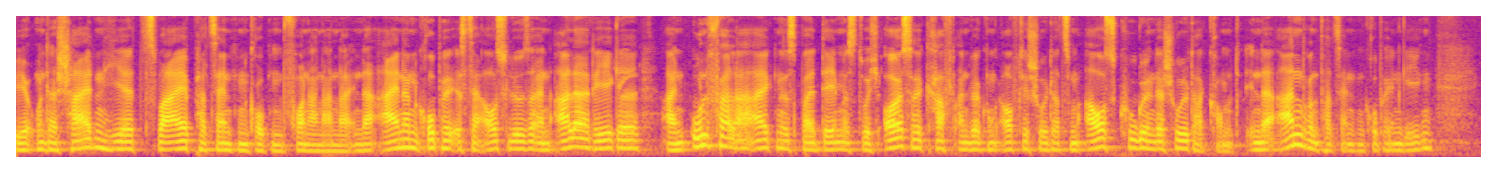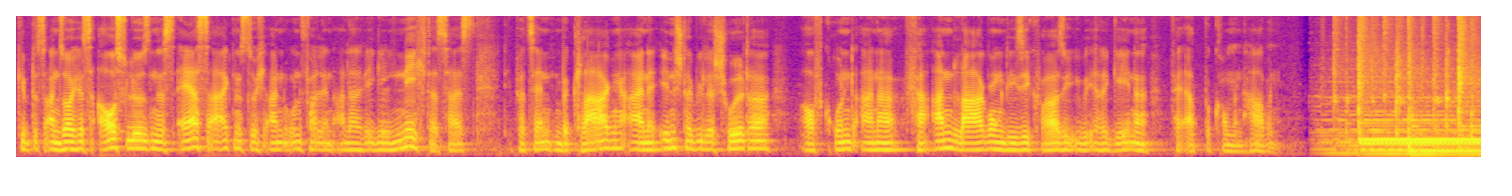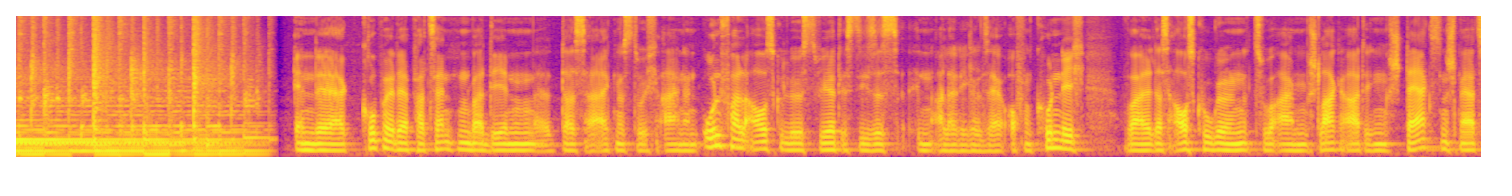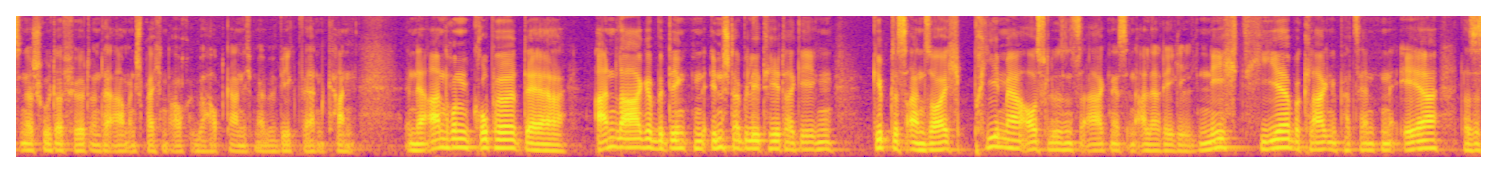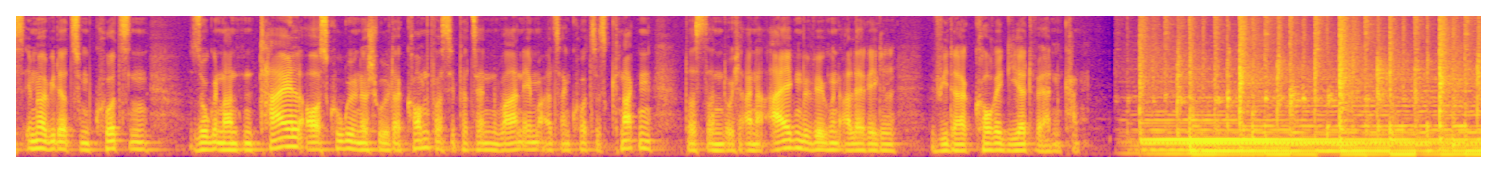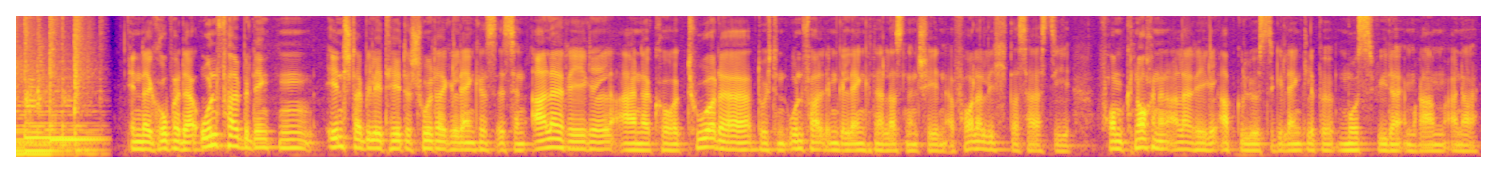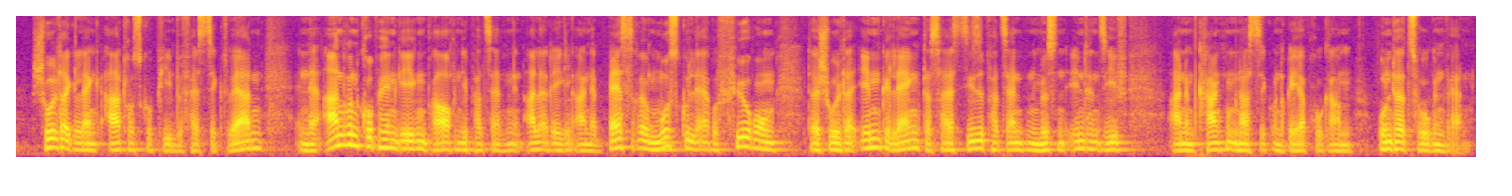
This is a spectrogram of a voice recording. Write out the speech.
Wir unterscheiden hier zwei Patientengruppen voneinander. In der einen Gruppe ist der Auslöser in aller Regel ein Unfallereignis, bei dem es durch äußere Krafteinwirkung auf die Schulter zum Auskugeln der Schulter kommt. In der anderen Patientengruppe hingegen gibt es ein solches auslösendes Erstereignis durch einen Unfall in aller Regel nicht. Das heißt, die Patienten beklagen eine instabile Schulter aufgrund einer Veranlagung, die sie quasi über ihre Gene vererbt bekommen haben. In der Gruppe der Patienten, bei denen äh, das Ereignis durch einen Unfall ausgelöst wird, ist dieses in aller Regel sehr offenkundig, weil das Auskugeln zu einem schlagartigen, stärksten Schmerz in der Schulter führt und der Arm entsprechend auch überhaupt gar nicht mehr bewegt werden kann. In der anderen Gruppe der anlagebedingten Instabilität dagegen gibt es ein solch primär auslösendes Ereignis in aller Regel nicht. Hier beklagen die Patienten eher, dass es immer wieder zum kurzen sogenannten Teilauskugeln der Schulter kommt, was die Patienten wahrnehmen als ein kurzes Knacken, das dann durch eine Eigenbewegung in aller Regel wieder korrigiert werden kann. In der Gruppe der unfallbedingten Instabilität des Schultergelenkes ist in aller Regel eine Korrektur der durch den Unfall im Gelenk hinterlassenen Schäden erforderlich. Das heißt, die vom Knochen in aller Regel abgelöste Gelenklippe muss wieder im Rahmen einer Schultergelenkarthroskopie befestigt werden. In der anderen Gruppe hingegen brauchen die Patienten in aller Regel eine bessere muskuläre Führung der Schulter im Gelenk. Das heißt, diese Patienten müssen intensiv einem Krankengymnastik- und Reha-Programm unterzogen werden.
